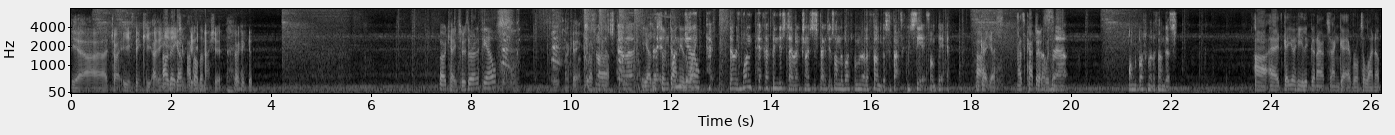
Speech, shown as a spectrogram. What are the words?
Yeah. Uh, try. You think? You, I think Oh, you there you need go, to I've really got them. mash it. okay, good. Okay, so is there anything else? Oh, okay. It's not a scanner. Yeah, there's There some down one the other way. yellow pi- there is one pickup in this direction. I suspect it's on the bottom of another fungus. In fact, I can see it from here. Ah, Okay. yes. Let's catch That's up Up with them. there, on the bottom of the fungus. Uh, Ed, get your healing gun out and get everyone to line up.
